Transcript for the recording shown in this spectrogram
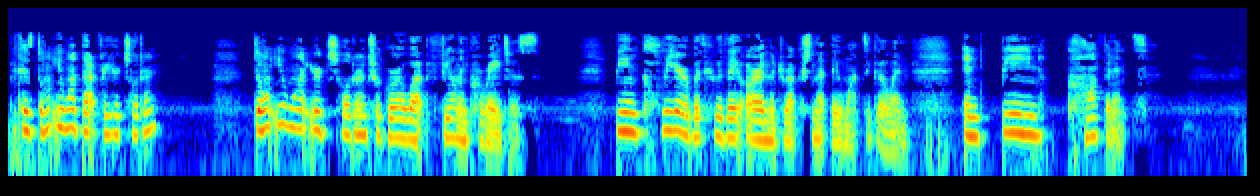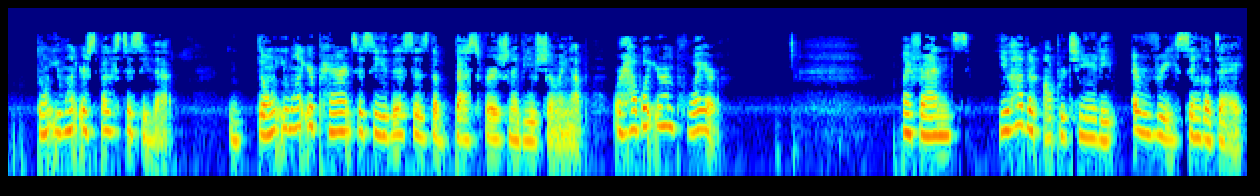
Because don't you want that for your children? Don't you want your children to grow up feeling courageous, being clear with who they are and the direction that they want to go in, and being confident don't you want your spouse to see that? Don't you want your parents to see this as the best version of you showing up? Or how about your employer? My friends, you have an opportunity every single day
